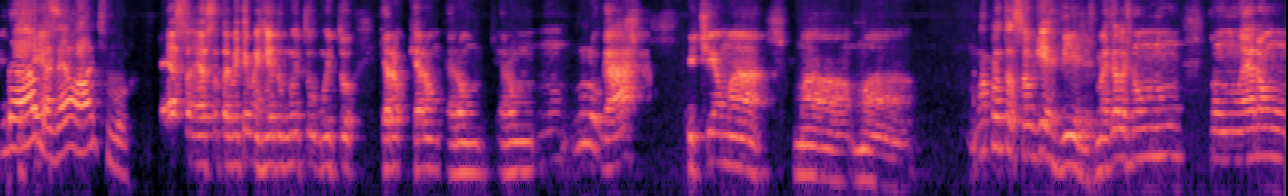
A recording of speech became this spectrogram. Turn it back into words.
Não, essa, mas é ótimo. Essa, essa também tem um enredo muito, muito. que era, que era, um, era, um, era um, um lugar que tinha uma, uma, uma, uma, plantação de ervilhas, mas elas não, não, não, eram.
